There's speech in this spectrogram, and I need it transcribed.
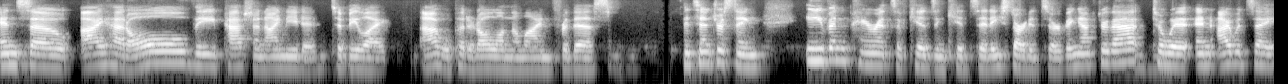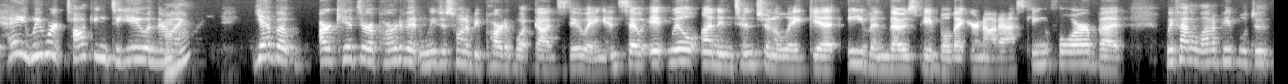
and so I had all the passion I needed to be like, I will put it all on the line for this. It's interesting. Even parents of kids in Kid City started serving after that. Mm-hmm. To it, and I would say, "Hey, we weren't talking to you," and they're like, mm-hmm. yeah, but our kids are a part of it and we just want to be part of what God's doing. And so it will unintentionally get even those mm-hmm. people that you're not asking for. But we've had a lot of people ju-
